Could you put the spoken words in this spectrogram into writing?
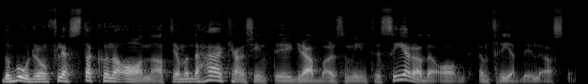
då borde de flesta kunna ana att ja, men det här kanske inte är grabbar som är intresserade av en fredlig lösning.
